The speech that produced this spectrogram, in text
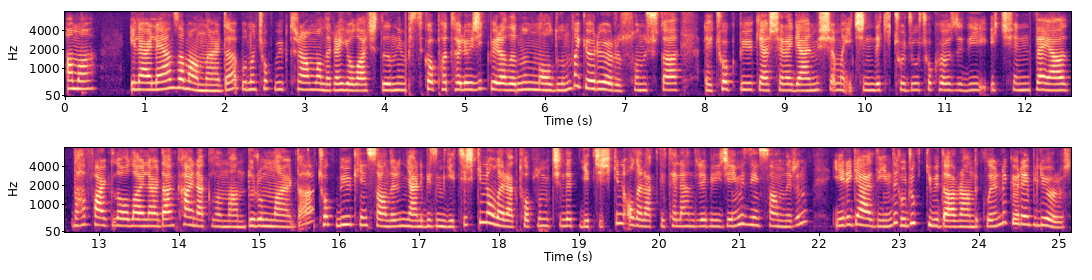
Ama İlerleyen zamanlarda bunun çok büyük travmalara yol açtığını, psikopatolojik bir alanının olduğunu da görüyoruz. Sonuçta e, çok büyük yaşlara gelmiş ama içindeki çocuğu çok özlediği için veya daha farklı olaylardan kaynaklanan durumlarda çok büyük insanların yani bizim yetişkin olarak toplum içinde yetişkin olarak nitelendirebileceğimiz insanların yeri geldiğinde çocuk gibi davrandıklarını görebiliyoruz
